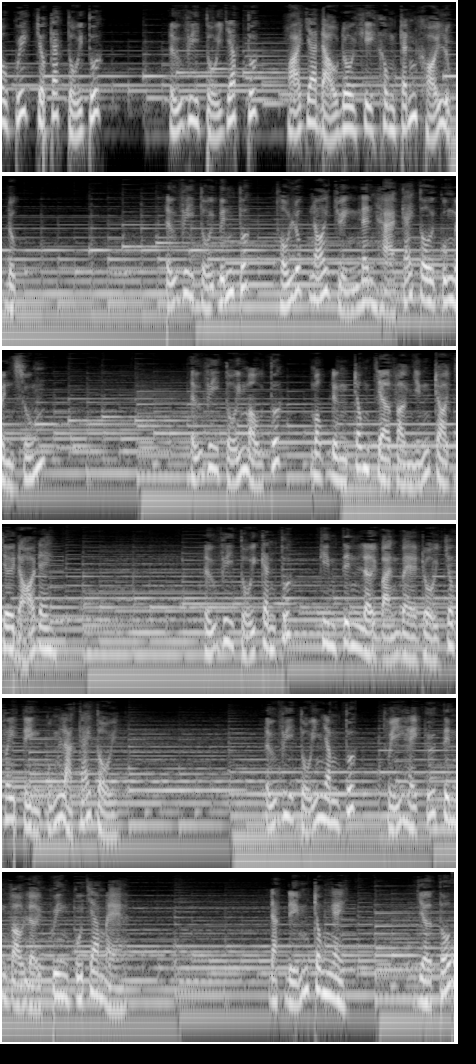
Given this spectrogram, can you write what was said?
Câu quyết cho các tuổi tuất Tử vi tuổi giáp tuất, hỏa gia đạo đôi khi không tránh khỏi lục đục. Tử vi tuổi bính tuất, thổ lúc nói chuyện nên hạ cái tôi của mình xuống. Tử vi tuổi mậu tuất, một đừng trông chờ vào những trò chơi đỏ đen. Tử vi tuổi canh tuất, kim tin lời bạn bè rồi cho vay tiền cũng là cái tội. Tử vi tuổi nhâm tuất, thủy hãy cứ tin vào lời khuyên của cha mẹ. Đặc điểm trong ngày Giờ tốt,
